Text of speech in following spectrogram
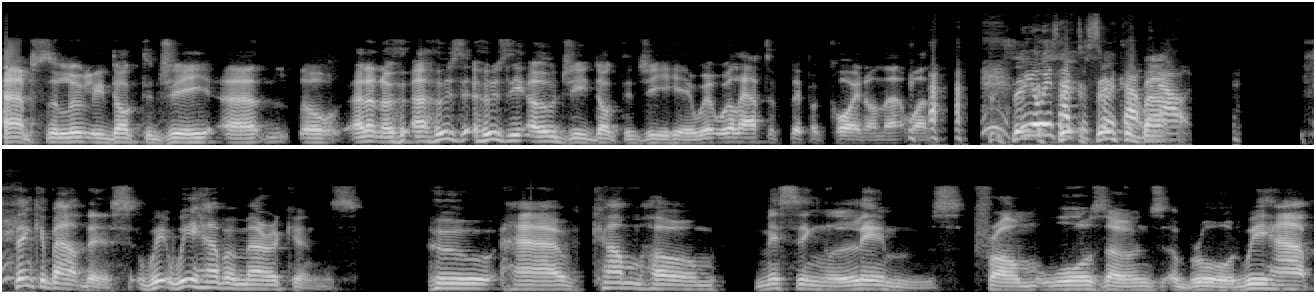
Absolutely, Dr. G. Uh, oh, I don't know uh, who's who's the OG Dr. G here. We'll, we'll have to flip a coin on that one. think, we always have to sort that about, one out. think about this: we we have Americans who have come home missing limbs from war zones abroad. We have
